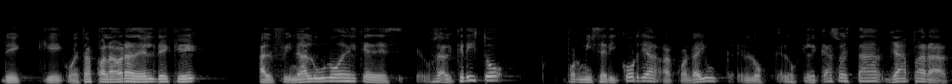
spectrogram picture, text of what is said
de que, con estas palabras de él, de que al final uno es el que, o sea, el Cristo, por misericordia, cuando hay un, lo, el caso está ya para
